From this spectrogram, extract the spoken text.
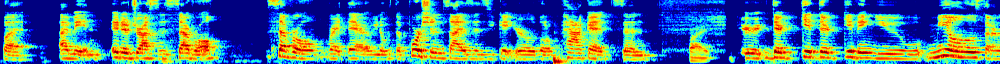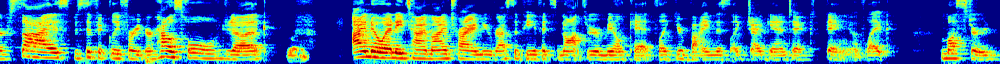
but I mean, it addresses several several right there. You know, with the portion sizes, you get your little packets, and right, you're they're get they're giving you meals that are sized specifically for your household. You know, like, right. I know anytime I try a new recipe, if it's not through a meal kit, it's like you're buying this like gigantic thing of like mustard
